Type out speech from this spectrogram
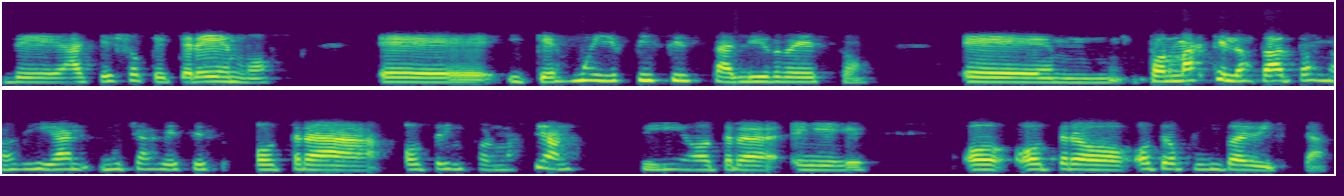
de aquello que creemos, eh, y que es muy difícil salir de eso. Em, por más que los datos nos digan muchas veces otra, otra información, ¿sí? otra, eh, otro, otro punto de vista.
